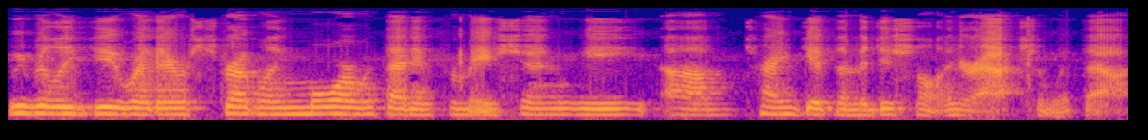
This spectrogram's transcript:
we really do, where they're struggling more with that information, we um, try and give them additional interaction with that.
